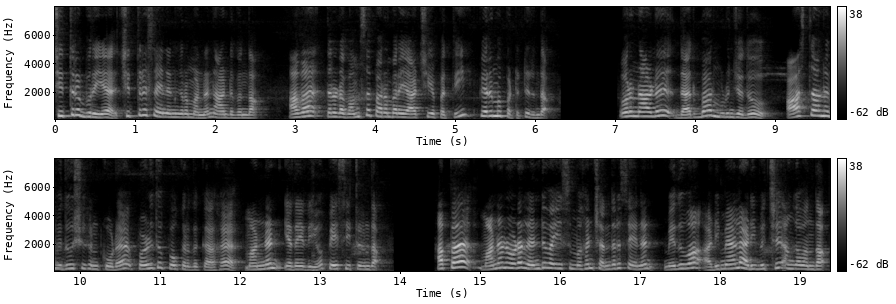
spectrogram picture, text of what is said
சித்திரபுரிய சித்திரசேனனுங்கிற மன்னன் ஆண்டு வந்தான் அவன் தன்னோட வம்ச பரம்பரை ஆட்சியை பற்றி பெருமைப்பட்டுட்டு இருந்தான் ஒரு நாள் தர்பார் முடிஞ்சதோ ஆஸ்தான விதூஷகன் கூட பொழுது போக்குறதுக்காக மன்னன் எதை எதையோ பேசிட்டு இருந்தான் அப்போ மன்னனோட ரெண்டு வயசு மகன் சந்திரசேனன் மெதுவாக அடி மேலே அடி வச்சு அங்கே வந்தான்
